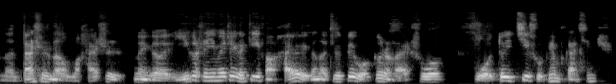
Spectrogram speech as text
那但是呢，我还是那个一个是因为这个地方，还有一个呢，就对我个人来说，我对技术并不感兴趣。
